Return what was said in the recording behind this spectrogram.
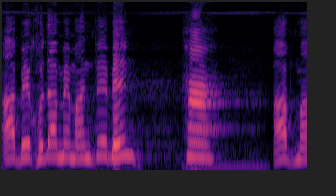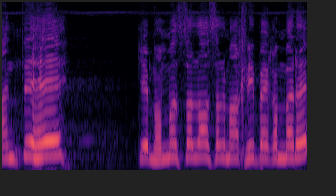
आप एक खुदा में मानते हैं बहन? हाँ। आप मानते हैं कि मोहम्मद सल्लल्लाहु अलैहि वसल्लम आखिरी पैगंबर है?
